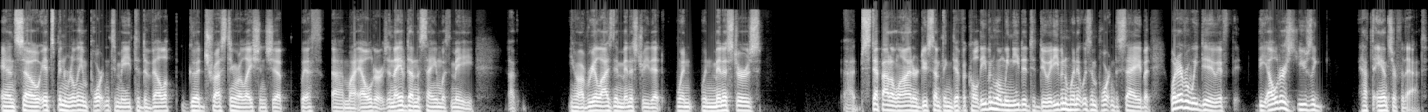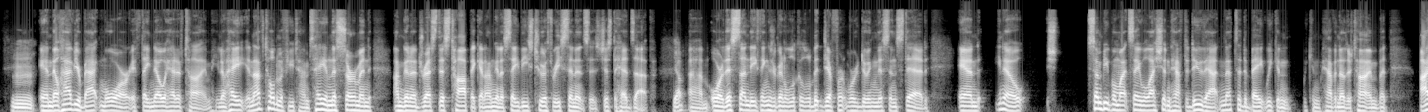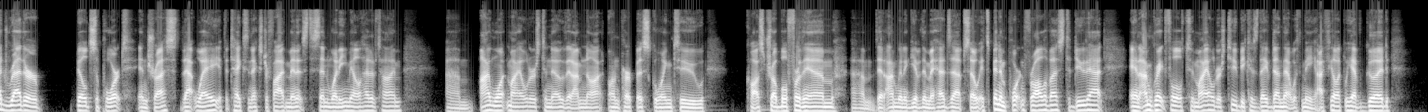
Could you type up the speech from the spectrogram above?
And so it's been really important to me to develop good, trusting relationship with uh, my elders, and they have done the same with me. Uh, you know, I've realized in ministry that when when ministers uh, step out of line or do something difficult, even when we needed to do it, even when it was important to say. But whatever we do, if the elders usually have to answer for that, mm. and they'll have your back more if they know ahead of time. You know, hey, and I've told them a few times, hey, in this sermon, I'm going to address this topic, and I'm going to say these two or three sentences. Just a heads up. Yep. Um, or this Sunday, things are going to look a little bit different. We're doing this instead, and you know, sh- some people might say, well, I shouldn't have to do that, and that's a debate we can we can have another time, but I'd rather build support and trust that way. If it takes an extra five minutes to send one email ahead of time, um, I want my elders to know that I'm not on purpose going to cause trouble for them, um, that I'm going to give them a heads up. So it's been important for all of us to do that. And I'm grateful to my elders too, because they've done that with me. I feel like we have good,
